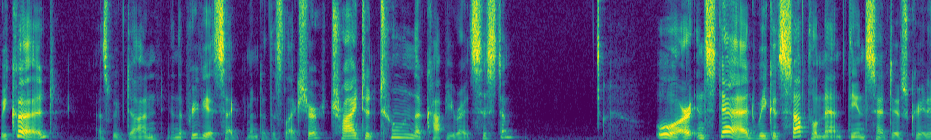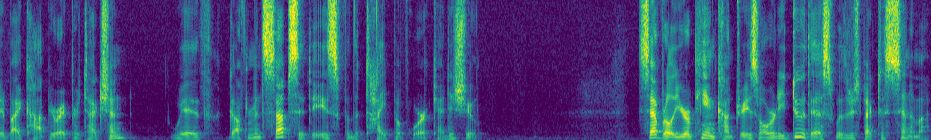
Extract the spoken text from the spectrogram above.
we could, as we've done in the previous segment of this lecture, try to tune the copyright system. Or instead, we could supplement the incentives created by copyright protection with government subsidies for the type of work at issue. Several European countries already do this with respect to cinema.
